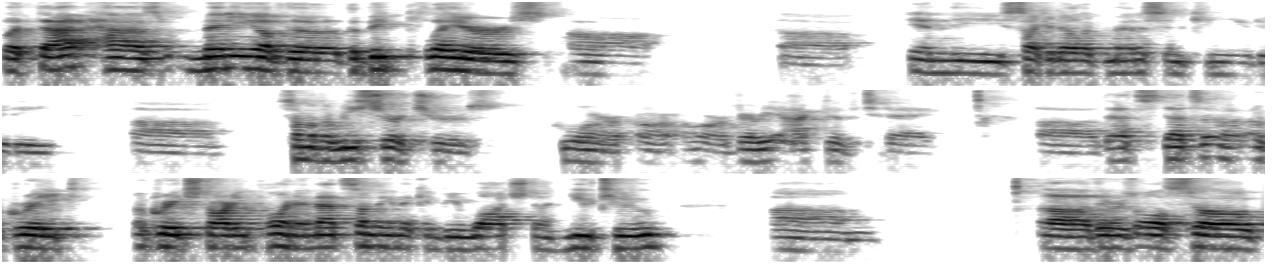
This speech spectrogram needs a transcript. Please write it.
but that has many of the, the big players in the psychedelic medicine community, some of the researchers who are, are, are very active today. That's that's a, a, great a great starting point, and that's something that can be watched on YouTube. Um, uh, there's also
